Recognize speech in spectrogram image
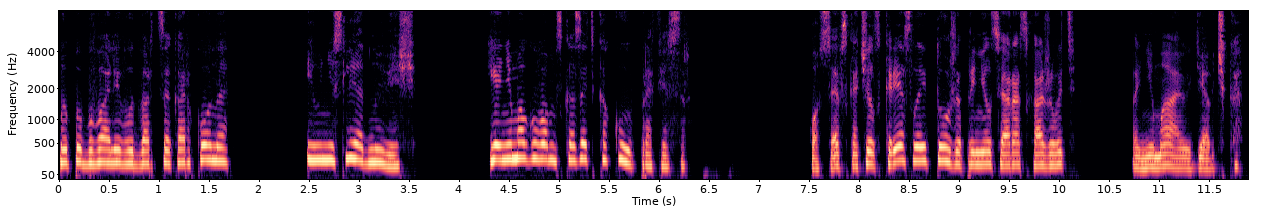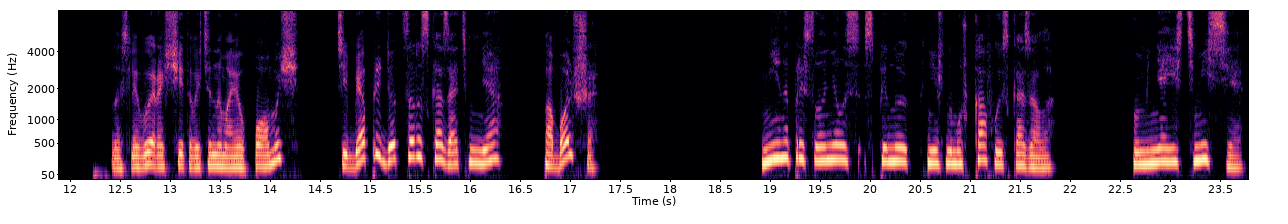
«Мы побывали во дворце Каркона и унесли одну вещь. Я не могу вам сказать, какую, профессор». Хосе вскочил с кресла и тоже принялся расхаживать. «Понимаю, девочка, Но если вы рассчитываете на мою помощь, тебе придется рассказать мне побольше». Нина прислонилась спиной к книжному шкафу и сказала, «У меня есть миссия,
